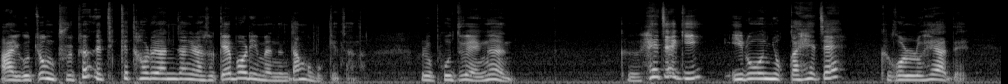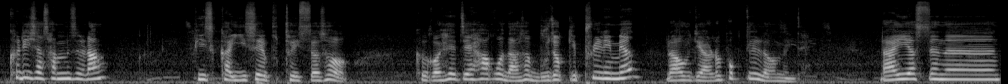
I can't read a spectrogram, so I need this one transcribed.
아 이거 좀 불편해. 티켓 하루에 한 장이라서 깨버리면은 딴 거 못 깨잖아. 그리고 보드행은 그 해제기? 이로운 효과 해제? 그걸로 해야 돼. 크리샤 3스랑 비스카 2스에 붙어 있어서 그거 해제하고 나서 무적기 풀리면 라우디아로 폭딜 넣으면 돼. 라이어스는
